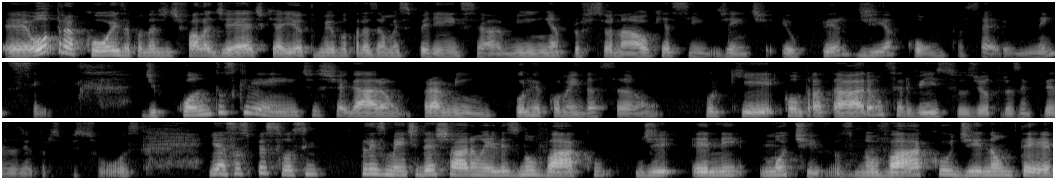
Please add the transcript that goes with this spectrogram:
É, outra coisa, quando a gente fala de ética, aí eu também vou trazer uma experiência minha, profissional, que assim, gente, eu perdi a conta, sério, nem sei, de quantos clientes chegaram para mim por recomendação, porque contrataram serviços de outras empresas e outras pessoas, e essas pessoas simplesmente deixaram eles no vácuo de N motivos. No vácuo de não ter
